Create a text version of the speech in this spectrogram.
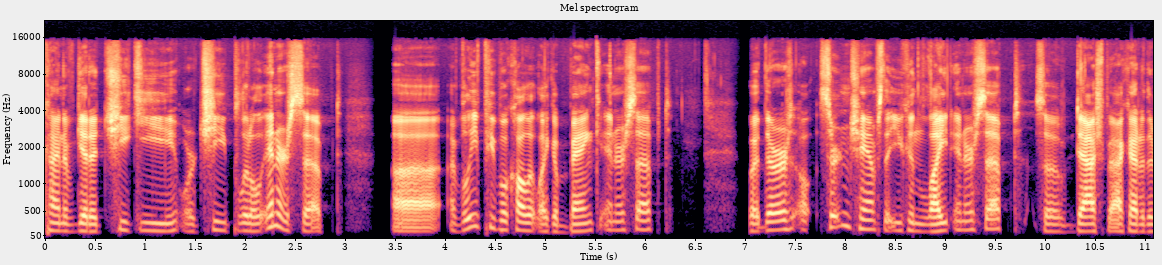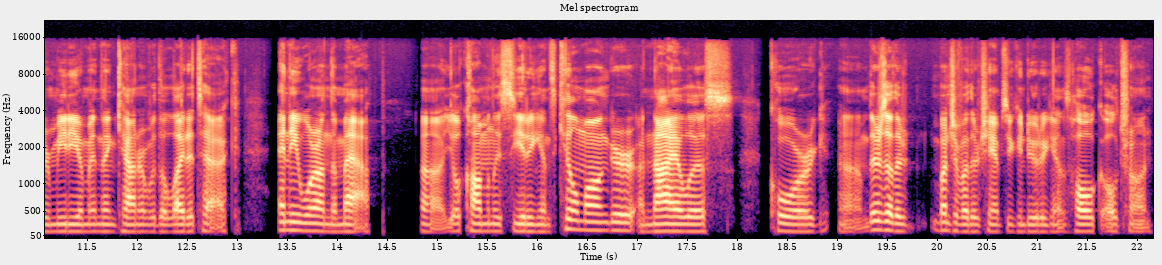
kind of get a cheeky or cheap little intercept. Uh, I believe people call it like a bank intercept. But there are uh, certain champs that you can light intercept, so dash back out of their medium and then counter with a light attack anywhere on the map. Uh, you'll commonly see it against Killmonger, Annihilus, Korg. Um, there's other bunch of other champs you can do it against, Hulk, Ultron.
